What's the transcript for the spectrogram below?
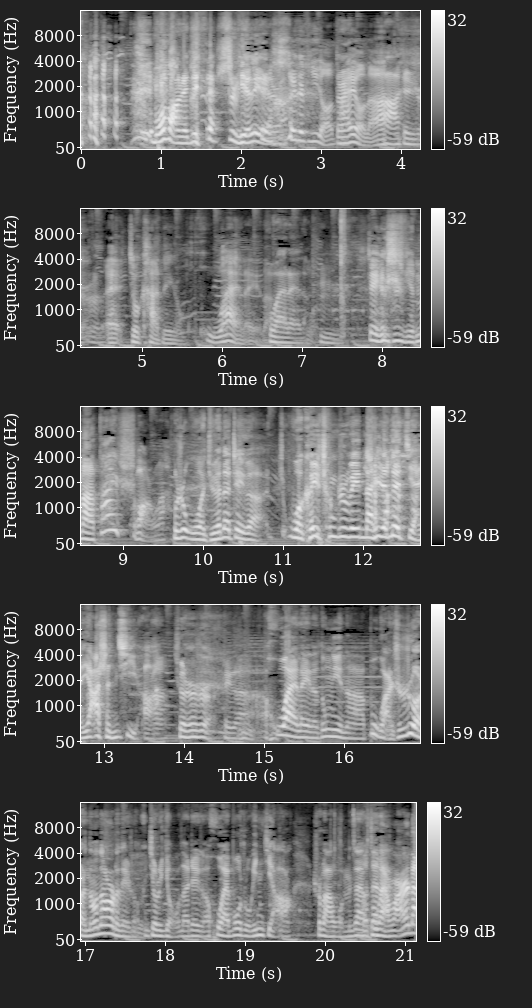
模仿人家视频里是？喝着啤酒，这儿还有的啊。啊，真是嗯哎，就看那种户外类的户外类的，嗯。这个视频吧，太爽了。不是，我觉得这个我可以称之为男人的减压神器啊，确实是这个户外类的东西呢，不管是热热闹闹的那种，就是有的这个户外博主给你讲，是吧？我们在在户外玩的？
